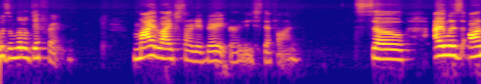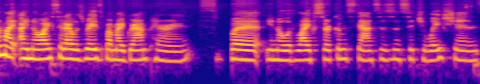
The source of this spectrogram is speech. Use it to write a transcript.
was a little different. My life started very early, Stefan. So I was on my, I know I said I was raised by my grandparents, but you know, with life circumstances and situations,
